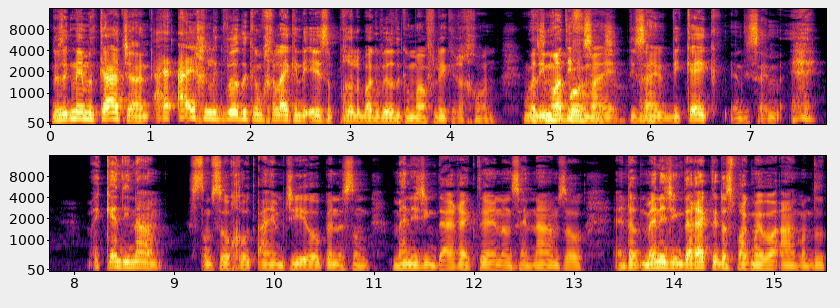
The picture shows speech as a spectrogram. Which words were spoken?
Dus ik neem het kaartje aan. E- eigenlijk wilde ik hem gelijk in de eerste prullenbak wilde ik hem aflikkeren gewoon. Maar die mattie van mij, die, zei, die keek en die zei, hé, maar ik ken die naam. Er stond zo groot IMG op en er stond Managing Director en dan zijn naam zo. En dat Managing Director, dat sprak mij wel aan, want dat,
